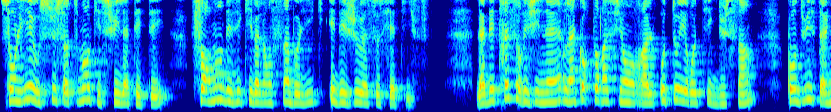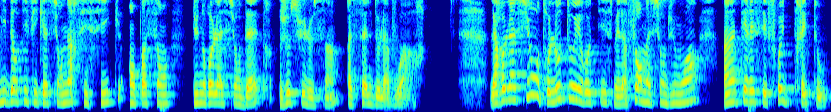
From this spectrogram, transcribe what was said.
sont liés au suçotement qui suit la tétée, formant des équivalences symboliques et des jeux associatifs. La détresse originaire, l'incorporation orale auto-érotique du sein conduisent à une identification narcissique en passant d'une relation d'être, je suis le sein, à celle de l'avoir. La relation entre l'auto-érotisme et la formation du moi a intéressé Freud très tôt.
